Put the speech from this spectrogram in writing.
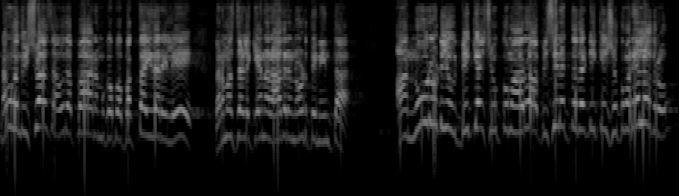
ನಮಗೊಂದು ವಿಶ್ವಾಸ, ಹೌದಪ್ಪ, ನಮಗೊಬ್ಬ ಭಕ್ತ ಇದ್ದಾರೆ ಇಲ್ಲಿ, ಧರ್ಮಸ್ಥಳಕ್ಕೆ ಏನಾರು ಆದ್ರೆ ನೋಡ್ತೀನಿ ಅಂತ. ಆ ನೂರು ಡಿ ಡಿ ಕೆ ಶಿವಕುಮಾರ್, ಆ ಬಿಸಿ ರಕ್ತದ ಡಿ ಕೆ ಶಿವಕುಮಾರ್ ಎಲ್ಲೋದ್ರು.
